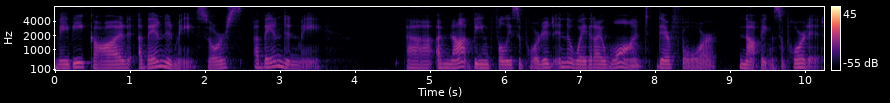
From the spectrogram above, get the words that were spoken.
maybe God abandoned me? Source abandoned me. Uh, I'm not being fully supported in the way that I want, therefore, not being supported.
